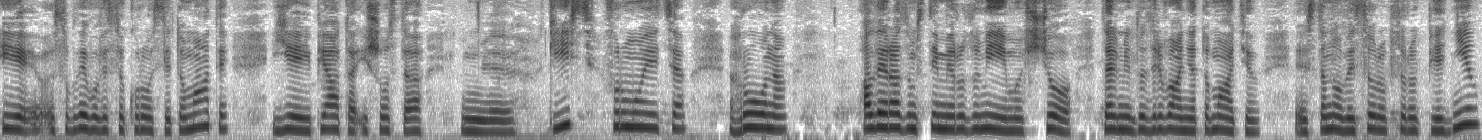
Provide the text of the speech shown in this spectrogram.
І особливо високорослі томати, є і п'ята, і шоста е, кість формується, грона. Але разом з тим ми розуміємо, що термін дозрівання томатів е, становить 40-45 днів.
